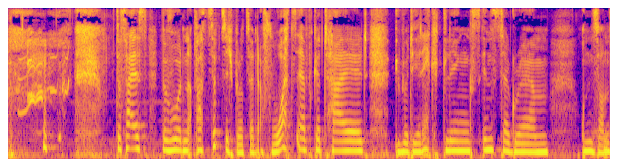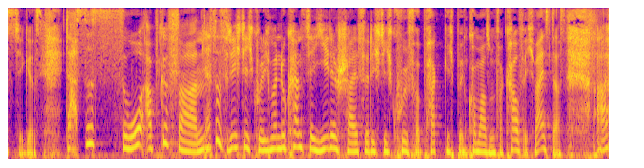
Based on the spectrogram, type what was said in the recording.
Das heißt, wir wurden fast 70 Prozent auf WhatsApp geteilt, über Direktlinks, Instagram und sonstiges. Das ist so abgefahren. Das ist richtig cool. Ich meine, du kannst ja jede Scheiße richtig cool verpacken. Ich bin komme aus dem Verkauf, ich weiß das. Aber,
